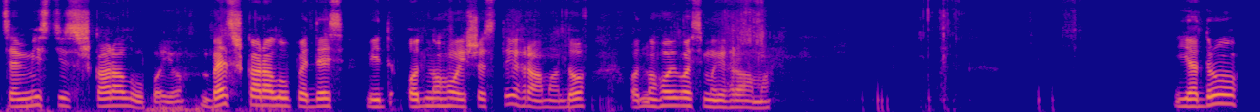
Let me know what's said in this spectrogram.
Це в місті з шкаралупою. Без шкаралупи десь від 1,6 грама до 1,8 грама. Ядро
